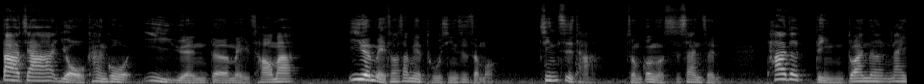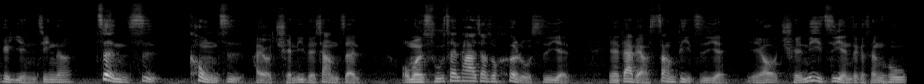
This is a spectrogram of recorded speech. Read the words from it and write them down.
大家有看过一元的美钞吗？一元美钞上面的图形是什么？金字塔，总共有十三层。它的顶端呢，那一个眼睛呢，正是控制还有权力的象征。我们俗称它叫做赫鲁斯眼，也代表上帝之眼，也有权力之眼这个称呼。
